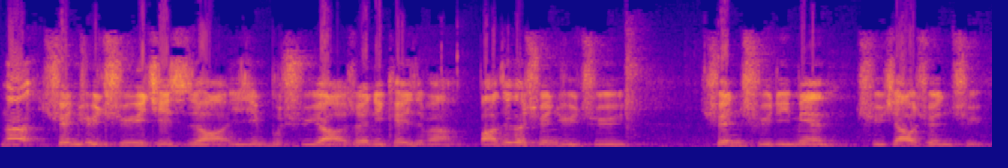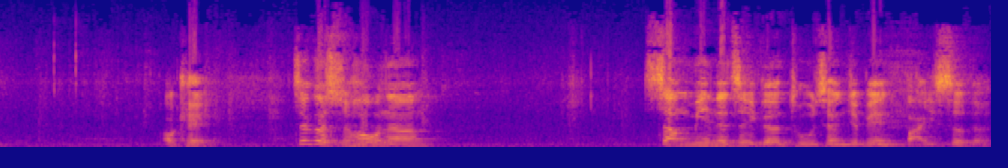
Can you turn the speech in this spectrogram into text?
那选取区域其实啊已经不需要，所以你可以怎么样？把这个选取区选取里面取消选取。OK，这个时候呢，上面的这个图层就变白色的，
